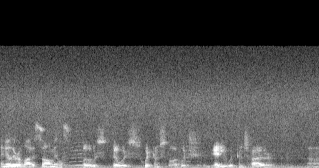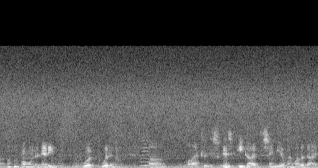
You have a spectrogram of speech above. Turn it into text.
I know there were a lot of sawmills. Well, there was, there was Whitcomb's store, which Eddie Whitcomb's father uh, Mhm. owned, and Eddie worked with him. Um, Well, actually, his, his- he died the same year my mother died.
